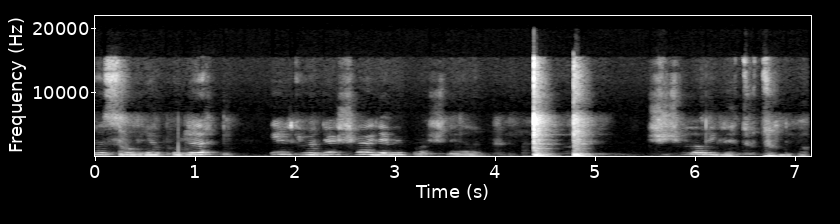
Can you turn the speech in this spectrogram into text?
nasıl yapılır? İlk önce şöyle bir başlayalım. Şöyle tutuluyor.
